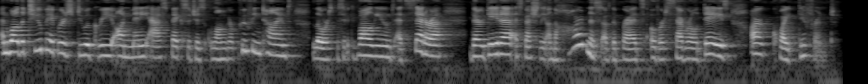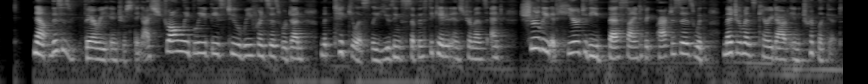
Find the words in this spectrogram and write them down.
And while the two papers do agree on many aspects such as longer proofing times, lower specific volumes, etc., their data, especially on the hardness of the breads over several days, are quite different. Now, this is very interesting. I strongly believe these two references were done meticulously using sophisticated instruments and surely adhere to the best scientific practices with measurements carried out in triplicate.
